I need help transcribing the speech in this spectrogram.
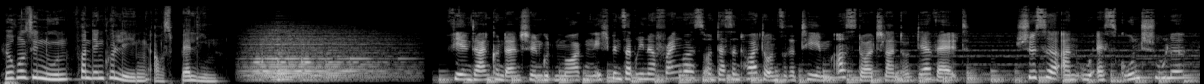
hören Sie nun von den Kollegen aus Berlin. Vielen Dank und einen schönen guten Morgen. Ich bin Sabrina Frangos und das sind heute unsere Themen aus Deutschland und der Welt. Schüsse an US-Grundschule,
